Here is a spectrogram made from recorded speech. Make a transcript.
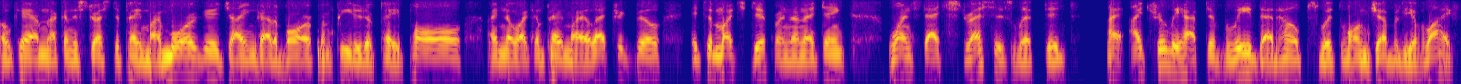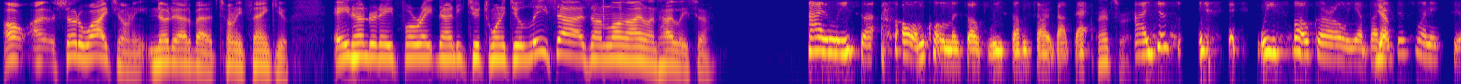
okay, I'm not going to stress to pay my mortgage. I ain't got to borrow from Peter to pay Paul. I know I can pay my electric bill. It's a much different, and I think once that stress is lifted. I, I truly have to believe that helps with longevity of life. Oh, uh, so do I, Tony. No doubt about it. Tony, thank you. 800 848 9222. Lisa is on Long Island. Hi, Lisa. Hi, Lisa. Oh, I'm calling myself Lisa. I'm sorry about that. That's right. I just, we spoke earlier, but Yep. I just wanted to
